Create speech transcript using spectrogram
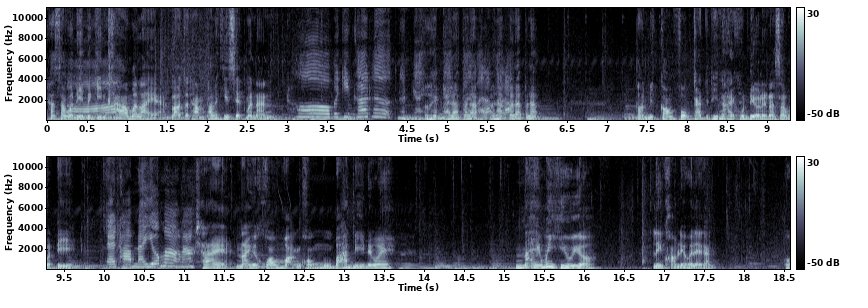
ถ้าสวัสดีอ๋อ ไปกินข้าวเมื่อไหร่อะ เราจะทำภารกิจเสร็จเมื่อนั้นโทรไปกินข้าวเถอะนั่นไงเฮ้ยนั่นไปงแล้วไปแล้วไปแล้วไปแล้วไปแล้ว ตอนนี้กล้องโฟกัสอยู่ที่นายคนเดียวเลยนะสวัสดี แอร์ไทม์นายเยอะมากนะ ใช่ นายคือความหวังของหมู่บ้านนี้นะเว้ย นายยังไม่หิวอีกเหรอ เล่นความเร็วให้เลยกันโอ้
